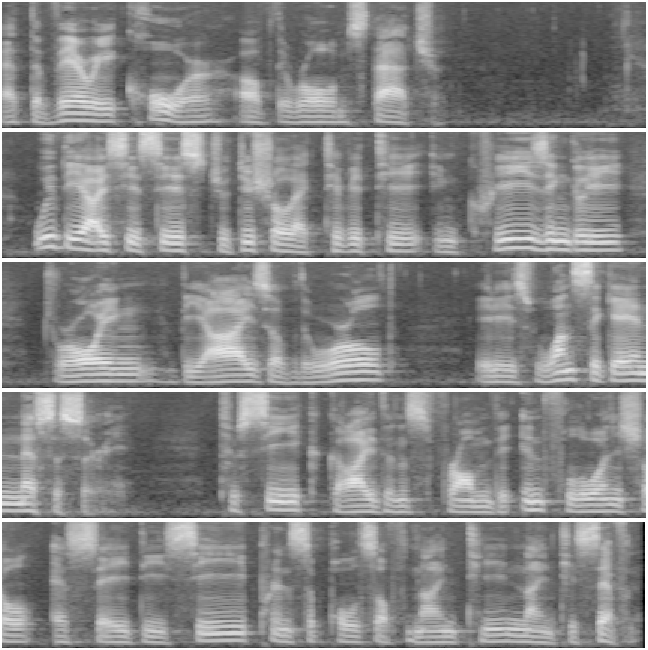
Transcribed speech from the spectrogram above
at the very core of the Rome Statute. With the ICC's judicial activity increasingly drawing the eyes of the world, it is once again necessary to seek guidance from the influential SADC principles of 1997.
